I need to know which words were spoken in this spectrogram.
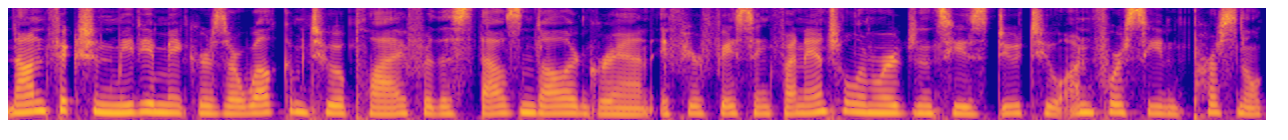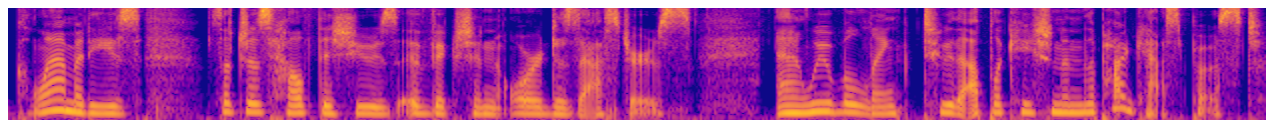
Nonfiction media makers are welcome to apply for this $1,000 grant if you're facing financial emergencies due to unforeseen personal calamities, such as health issues, eviction, or disasters. And we will link to the application in the podcast post.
